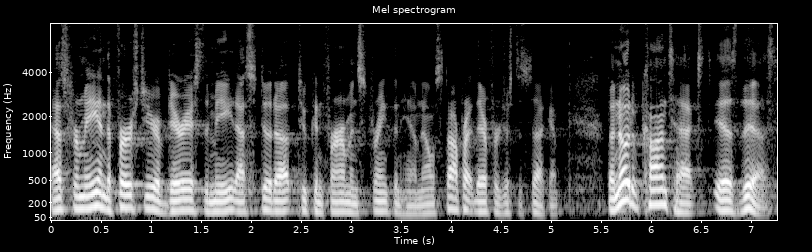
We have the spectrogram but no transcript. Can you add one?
As for me, in the first year of Darius the Mede, I stood up to confirm and strengthen him. Now, I'll stop right there for just a second. The note of context is this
